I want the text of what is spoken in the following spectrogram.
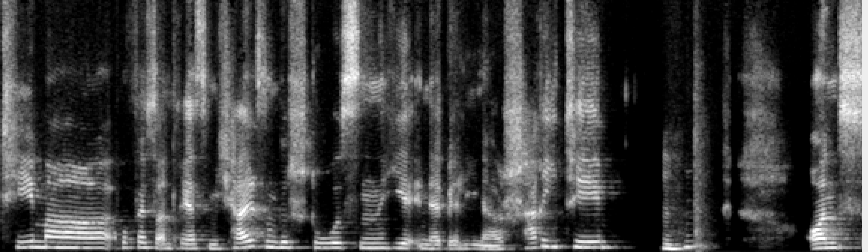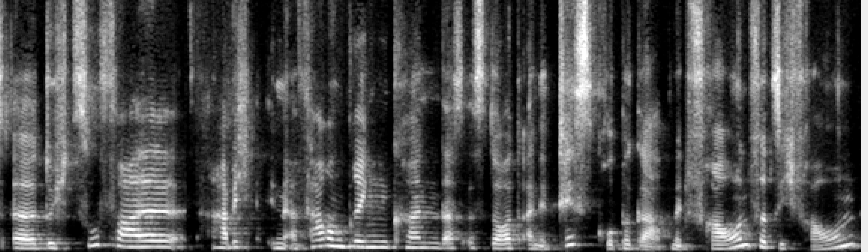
Thema Professor Andreas Michalsen gestoßen, hier in der Berliner Charité. Mhm. Und äh, durch Zufall habe ich in Erfahrung bringen können, dass es dort eine Testgruppe gab mit Frauen, 40 Frauen.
